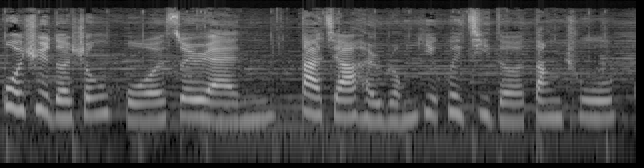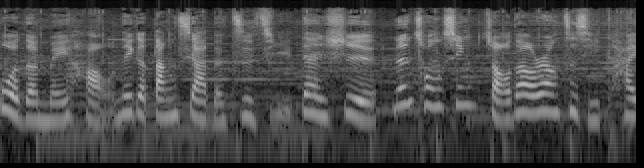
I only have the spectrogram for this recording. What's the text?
过去的生活虽然大家很容易会记得当初过得美好那个当下的自己，但是能重新找到让自己开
